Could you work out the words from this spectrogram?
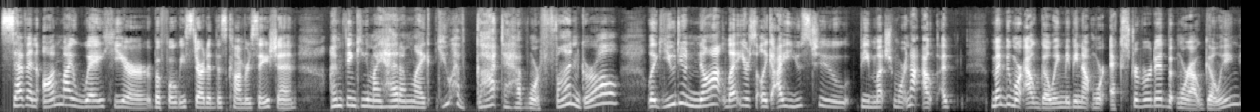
seven, on my way here before we started this conversation, I'm thinking in my head, I'm like, you have got to have more fun, girl. Like, you do not let yourself, like, I used to be much more, not out, I, maybe more outgoing, maybe not more extroverted, but more outgoing.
